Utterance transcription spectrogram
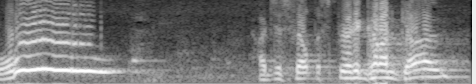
Ooh. I just felt the Spirit of God go.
